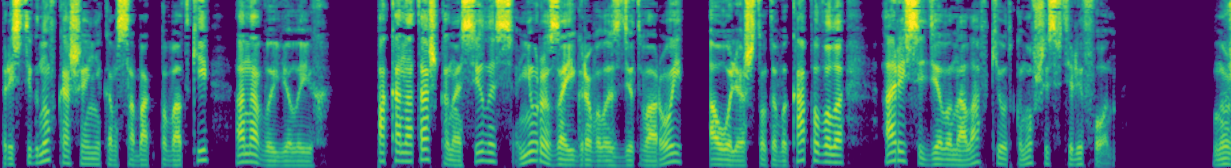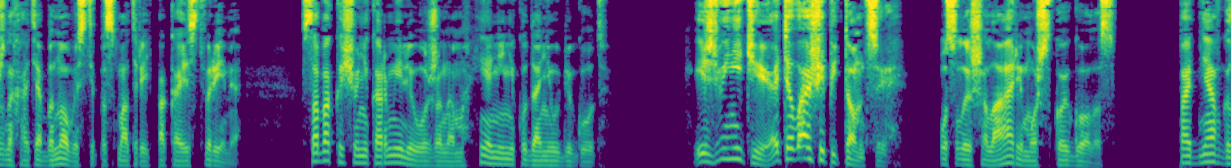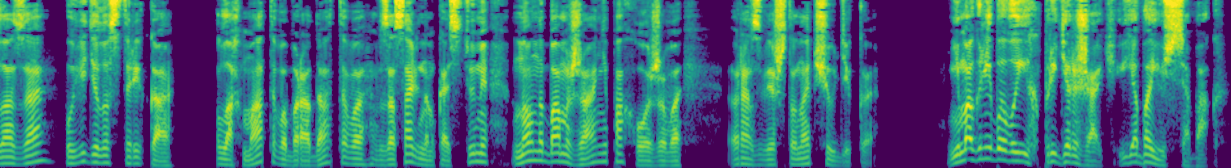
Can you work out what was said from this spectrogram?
Пристегнув к ошейникам собак поводки, она вывела их. Пока Наташка носилась, Нюра заигрывала с детворой, а Оля что-то выкапывала, Ари сидела на лавке, уткнувшись в телефон. Нужно хотя бы новости посмотреть, пока есть время. Собак еще не кормили ужином, и они никуда не убегут. «Извините, это ваши питомцы?» — услышала Ари мужской голос. Подняв глаза, увидела старика, лохматого, бородатого, в засаленном костюме, но на бомжа не похожего, разве что на чудика. «Не могли бы вы их придержать? Я боюсь собак».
